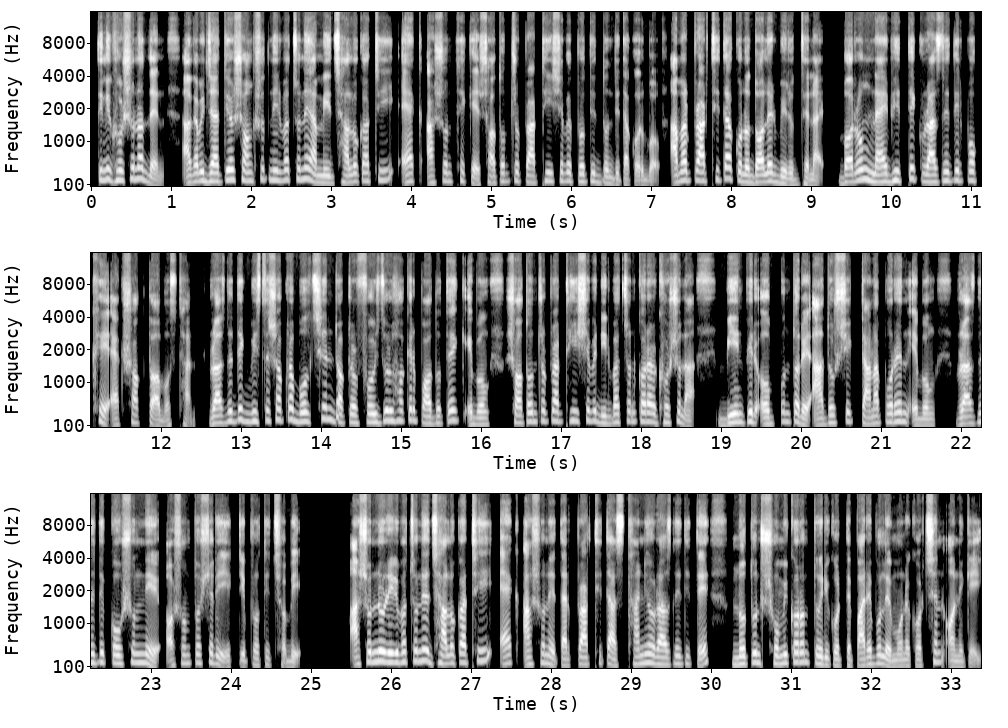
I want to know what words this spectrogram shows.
তিনি ঘোষণা দেন, আগামী জাতীয় সংসদ নির্বাচনে আমি ঝালকাঠি এক আসন থেকে স্বতন্ত্র প্রার্থী হিসেবে প্রতিদ্বন্দ্বিতা করব। আমার প্রার্থিতা কোনো দলের বিরুদ্ধে নয়, বরং ন্যায়ভিত্তিক রাজনীতির পক্ষে এক শক্ত অবস্থান। রাজনৈতিক বিশ্লেষকরা বলছেন ডক্টর ফৈজুল হকের পদত্যাগ এবং স্বতন্ত্র প্রার্থী হিসেবে নির্বাচন করার ঘোষণা বিএনপির অভ্যন্তরে আদর্শিক টানাপোড়েন এবং রাজনৈতিক কৌশল নিয়ে অসন্তোষেরই একটি প্রতিচ্ছবি। আসন্ন নির্বাচনে ঝালকাঠি এক আসনে তার প্রার্থিতা স্থানীয় রাজনীতিতে নতুন সমীকরণ তৈরি করতে পারে বলে মনে করছেন অনেকেই।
